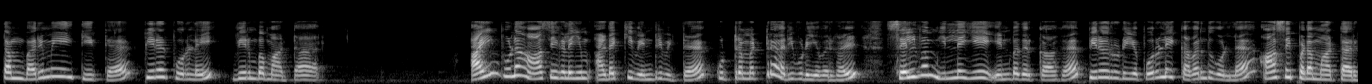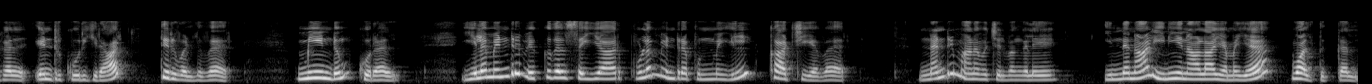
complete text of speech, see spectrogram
தம் வறுமையை தீர்க்க பிறர் பொருளை விரும்ப மாட்டார் ஐம்புல ஆசைகளையும் அடக்கி வென்றுவிட்ட குற்றமற்ற அறிவுடையவர்கள் செல்வம் இல்லையே என்பதற்காக பிறருடைய பொருளை கவர்ந்து கொள்ள ஆசைப்பட மாட்டார்கள் என்று கூறுகிறார் திருவள்ளுவர். மீண்டும் குரல். இளமென்று வெக்குதல் செய்யார் புலம் என்ற புண்மையில் காட்சியவர். நன்றி மாணவ செல்வங்களே இந்த நாள் இனிய நாளாய் அமைய வாழ்த்துக்கள்.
